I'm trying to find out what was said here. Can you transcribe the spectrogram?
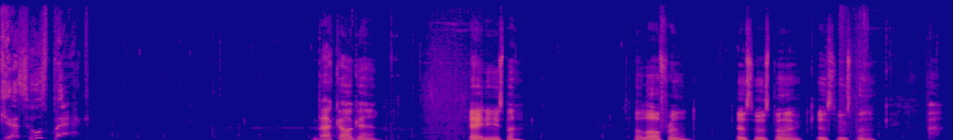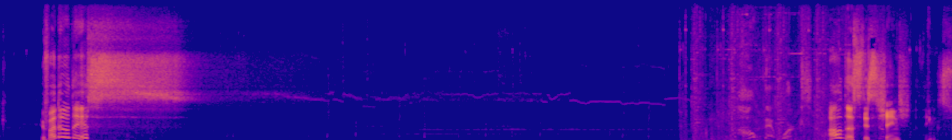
Guess who's back? Back again. Shady's back. Tell a friend. Guess who's back? Guess who's back? Back. If I do this. I hope that works. How does this change things?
